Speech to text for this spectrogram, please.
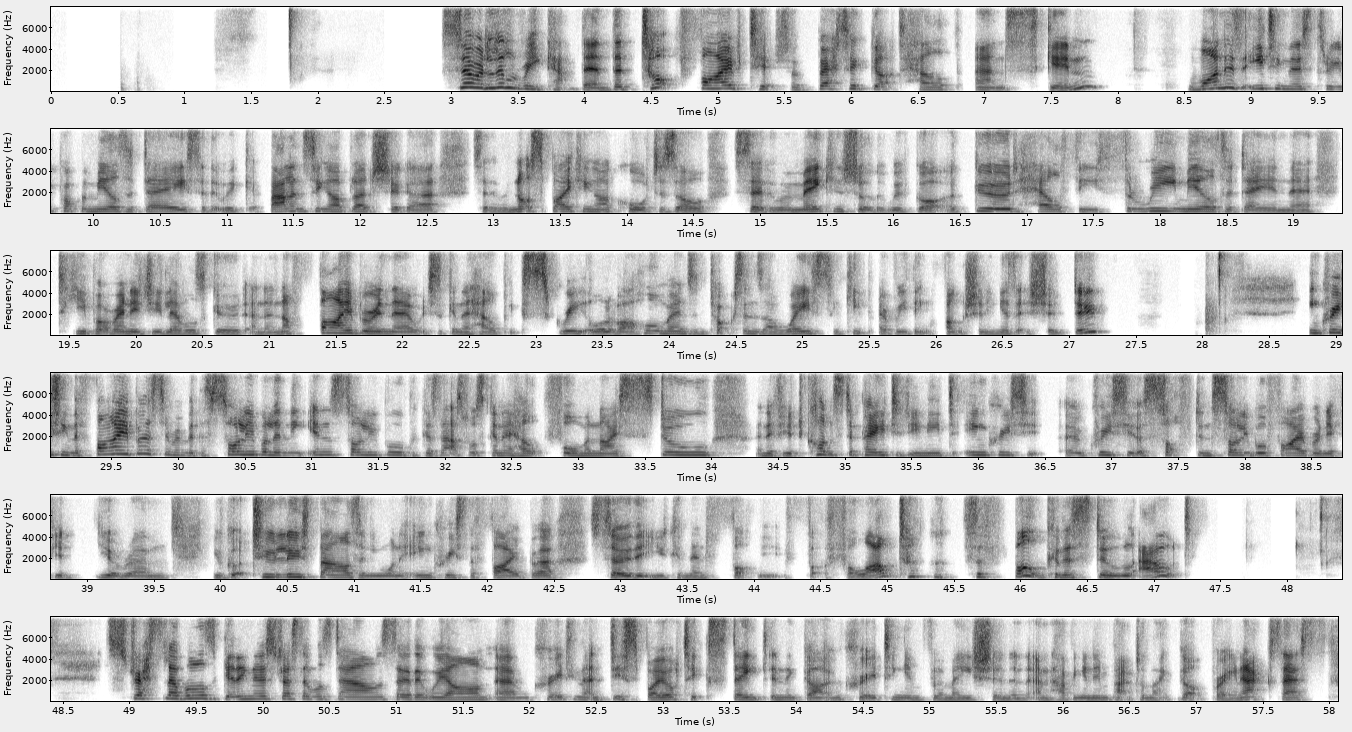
So, a little recap then the top five tips for better gut health and skin. One is eating those three proper meals a day so that we're balancing our blood sugar, so that we're not spiking our cortisol, so that we're making sure that we've got a good, healthy three meals a day in there to keep our energy levels good and enough fiber in there, which is going to help excrete all of our hormones and toxins, our waste, and keep everything functioning as it should do increasing the fiber. So remember the soluble and the insoluble, because that's what's going to help form a nice stool. And if you're constipated, you need to increase, increase your soft and soluble fiber. And if you're, you're um, you've got too loose bowels and you want to increase the fiber so that you can then fall, fall out, so bulk the stool out stress levels, getting those stress levels down so that we aren't um, creating that dysbiotic state in the gut and creating inflammation and, and having an impact on that gut brain axis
